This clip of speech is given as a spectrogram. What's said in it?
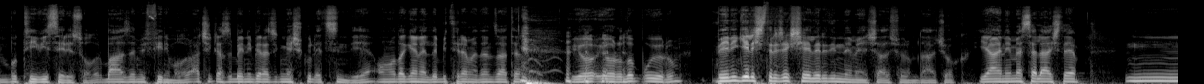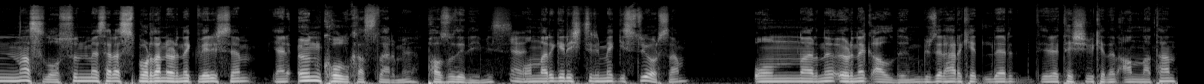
bu TV serisi olur. Bazen bir film olur. Açıkçası beni birazcık meşgul etsin diye. Onu da genelde bitiremeden zaten yorulup uyurum. Beni geliştirecek şeyleri dinlemeye çalışıyorum daha çok. Yani mesela işte nasıl olsun mesela spordan örnek verirsem yani ön kol kaslarımı pazu dediğimiz evet. onları geliştirmek istiyorsam onlarını örnek aldığım güzel hareketlere teşvik eden anlatan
